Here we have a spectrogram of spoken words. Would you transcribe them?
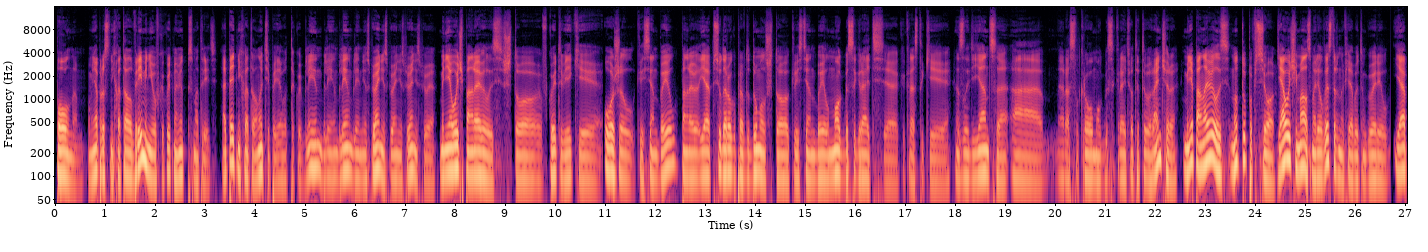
полном. У меня просто не хватало времени его в какой-то момент посмотреть. Опять не хватало. Ну, типа, я вот такой, блин, блин, блин, блин, не успеваю, не успеваю, не успеваю, не успеваю. Мне очень понравилось, что в какой-то веке ожил Кристиан Бейл. Понравилось. Я всю дорогу, правда, думал, что Кристиан Бейл мог бы сыграть э, как раз-таки злодеянца, а Рассел Кроу мог бы сыграть вот этого ранчера. Мне понравилось, ну, тупо все. Я очень мало смотрел вестернов, я об этом говорил. Я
